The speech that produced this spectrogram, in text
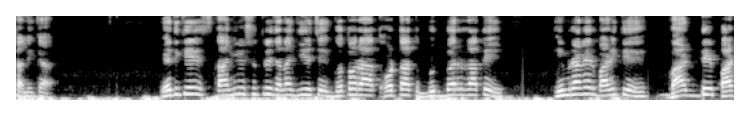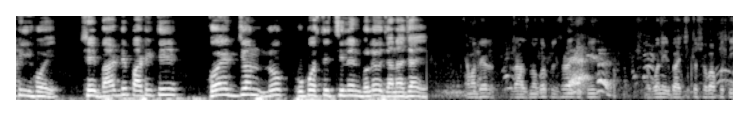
শালিকা। এদিকে স্থানীয় সূত্রে জানা গিয়েছে, গত রাত, অর্থাৎ বুধবার রাতে, ইমরানের বাড়িতে বার্থডে পার্টি হয়। সেই বার্থডে পার্টিতে কয়েকজন লোক উপস্থিত ছিলেন বলেও জানা যায়। আমাদের রাজনগর পুলিশরা জিপির নবনির্বাচিত সভাপতি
